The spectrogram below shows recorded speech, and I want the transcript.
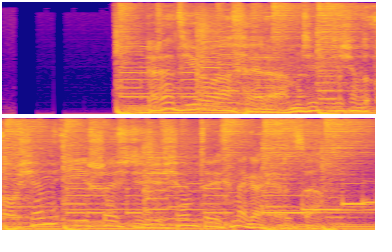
Radio Afera 98,6 MHz.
